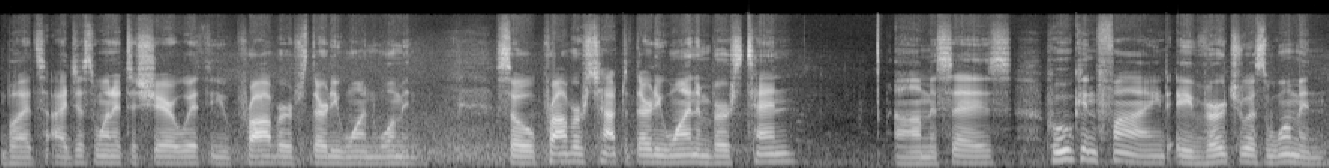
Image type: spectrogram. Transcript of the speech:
But I just wanted to share with you Proverbs 31 woman. So Proverbs chapter 31 and verse 10, um, it says, Who can find a virtuous woman?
